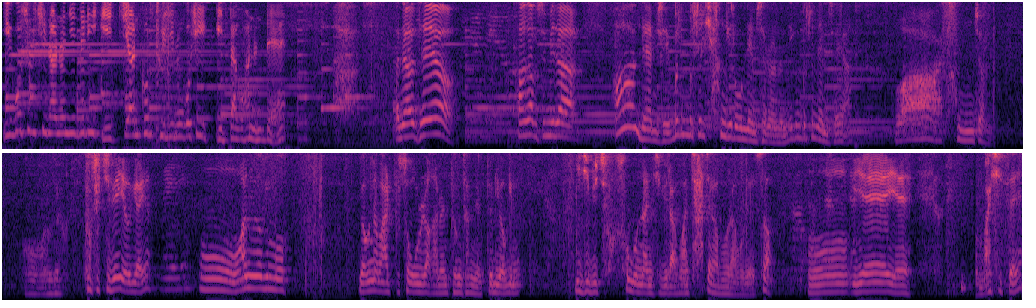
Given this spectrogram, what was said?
이곳을 지나는 이들이 잊지 않고 들리는 곳이 있다고 하는데 안녕하세요. 반갑습니다. 아, 냄새. 무슨, 무슨 향기로운 냄새 나는데, 이게 무슨 냄새야? 와, 삼전. 어, 여기 국수집에 여기가요? 네. 어, 아니, 여기 뭐, 영남 알프스 올라가는 등산객들이 여기 이 집이 소- 소문난 집이라고 한 찾아가 보라고 그래서. 어, 예, 예. 맛있어요?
